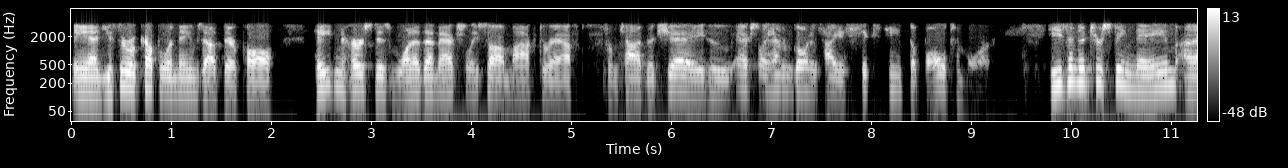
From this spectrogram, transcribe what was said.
And you threw a couple of names out there, Paul. Hayden Hurst is one of them. Actually, saw a mock draft from Todd McShay, who actually had him going as high as 16th to Baltimore he's an interesting name. I,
